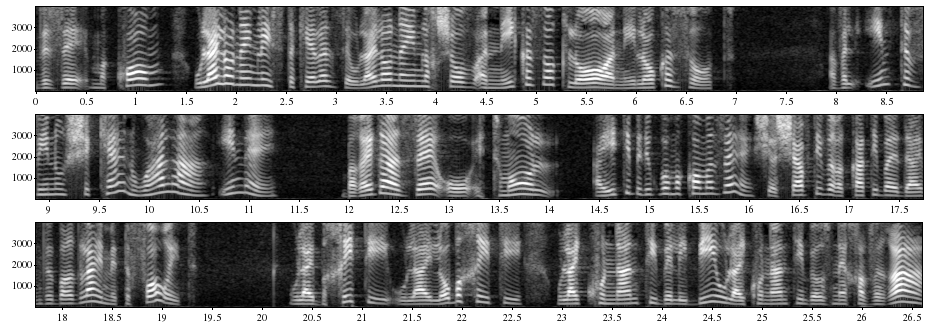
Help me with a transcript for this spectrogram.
וזה מקום, אולי לא נעים להסתכל על זה, אולי לא נעים לחשוב, אני כזאת? לא, אני לא כזאת. אבל אם תבינו שכן, וואלה, הנה, ברגע הזה או אתמול הייתי בדיוק במקום הזה, שישבתי ורקדתי בידיים וברגליים, מטאפורית. אולי בכיתי, אולי לא בכיתי, אולי קוננתי בליבי, אולי קוננתי באוזני חברה,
